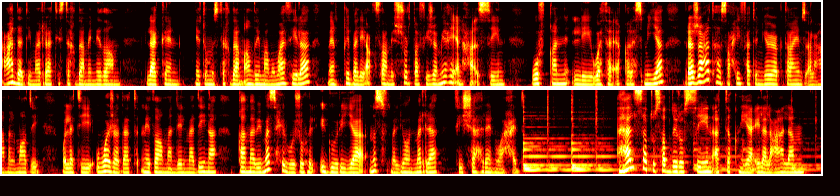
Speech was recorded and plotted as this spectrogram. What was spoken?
عدد مرات استخدام النظام. لكن يتم استخدام أنظمة مماثلة من قبل أقسام الشرطة في جميع أنحاء الصين. وفقا لوثائق رسمية راجعتها صحيفة نيويورك تايمز العام الماضي والتي وجدت نظاما للمدينة قام بمسح الوجوه الإيغورية نصف مليون مرة في شهر واحد. هل ستصدر الصين التقنية إلى العالم؟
